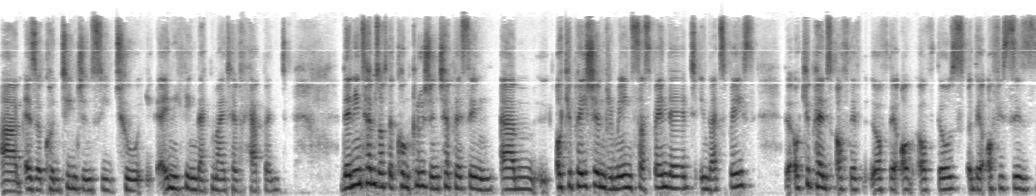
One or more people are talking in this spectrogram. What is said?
um, as a contingency to anything that might have happened. Then, in terms of the conclusion, Chairperson, um, occupation remains suspended in that space the occupants of the of the of, those the offices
